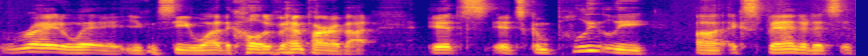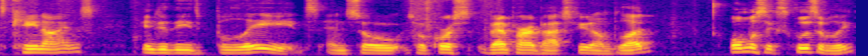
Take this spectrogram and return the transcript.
right away you can see why they call it a vampire bat. It's it's completely uh, expanded its its canines into these blades, and so so of course vampire bats feed on blood almost exclusively.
